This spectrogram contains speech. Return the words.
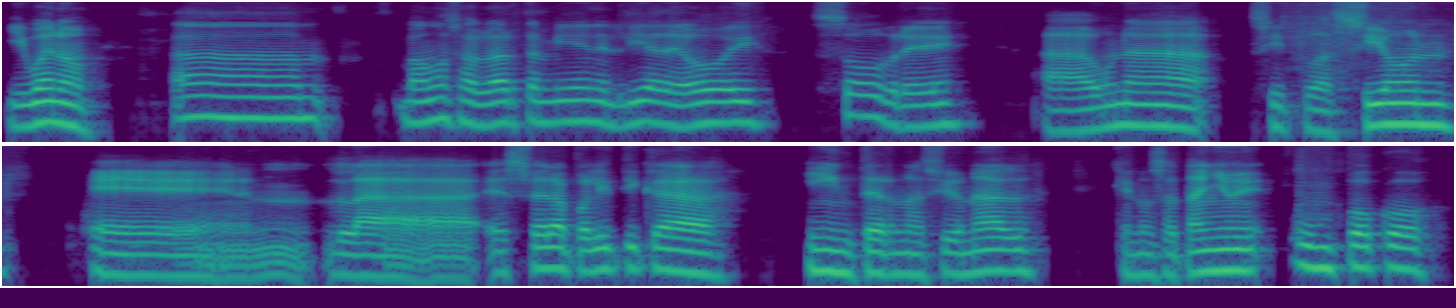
y bueno, am, vamos a hablar también el día de hoy sobre a una situación en la esfera política internacional que nos atañe un poco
